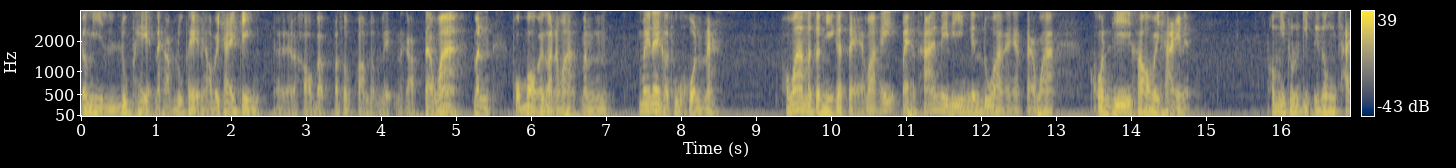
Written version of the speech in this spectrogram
ก็มีลูกเพจนะครับ ลูกเพจเเอาไปใช้จริงเออแล้วเขาแบบประสบความสำเร็จนะครับ แต่ว่ามันผมบอกไว้ก่อนนะว่า มันไม่ได้กับทุกคนนะ เพราะว่ามันจะมีกระแสว่าเอ้แปะท้ายไม่ดีเงินรั่วอะไรเงี้ยแต่ว่า คนที่เขาเอาไปใช้เนี่ยเขามีธุรกิจที่ต้องใช้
